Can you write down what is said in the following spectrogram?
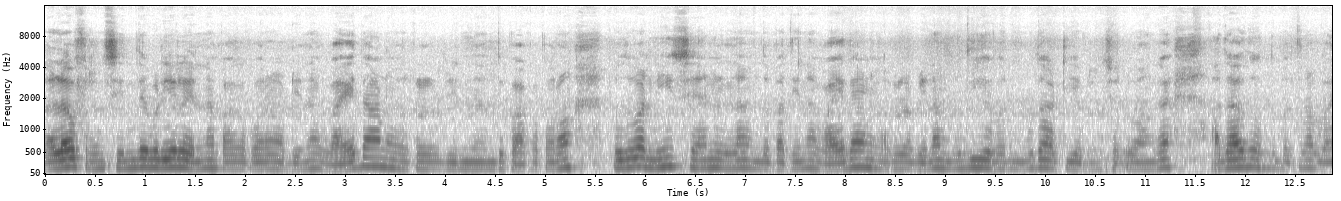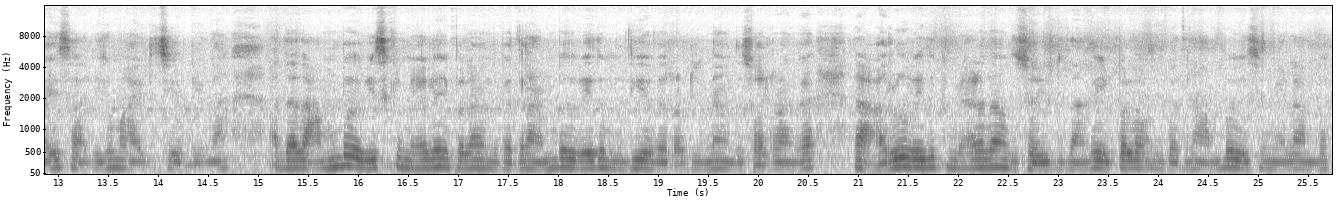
ஹலோ ஃப்ரெண்ட்ஸ் இந்த வீடியோவில் என்ன பார்க்க போகிறோம் அப்படின்னா வயதானவர்கள் அப்படின்னு வந்து பார்க்க போகிறோம் பொதுவாக நியூஸ் சேனல்லாம் வந்து பார்த்திங்கன்னா வயதானவர்கள் அப்படின்னா முதியவர் மூதாட்டி அப்படின்னு சொல்லுவாங்க. அதாவது வந்து பார்த்திங்கன்னா வயசு அதிகமாக ஆயிடுச்சு அப்படின்னா அதாவது ஐம்பது வயசுக்கு மேலே இப்போல்லாம் வந்து பார்த்திங்கன்னா ஐம்பது வயது முதியவர் அப்படின்னு தான் வந்து சொல்கிறாங்க அறுபது வயதுக்கு மேலே தான் வந்து சொல்லிட்டு இருந்தாங்க இப்போல்லாம் வந்து பார்த்திங்கன்னா ஐம்பது வயசுக்கு மேலே ஐம்பது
